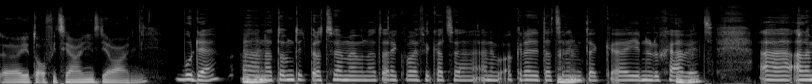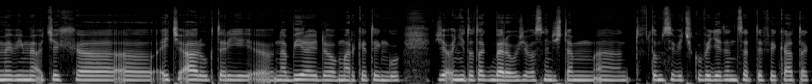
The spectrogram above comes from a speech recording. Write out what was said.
eh, je to oficiální vzdělání? Bude. A mm-hmm. na tom teď pracujeme, na ta rekvalifikace nebo akreditace mm-hmm. není tak uh, jednoduchá mm-hmm. věc. Uh, ale my víme o těch uh, eh, HRů, který nabírají do marketingu, že oni to tak berou, že vlastně když tam uh, v tom CVčku vidí ten certifikát, tak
